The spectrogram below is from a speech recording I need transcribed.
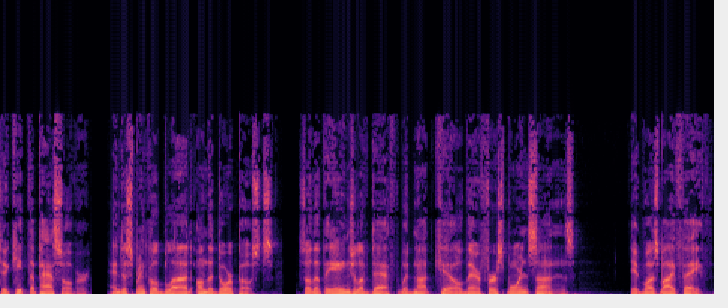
to keep the Passover and to sprinkle blood on the doorposts so that the angel of death would not kill their firstborn sons. It was by faith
